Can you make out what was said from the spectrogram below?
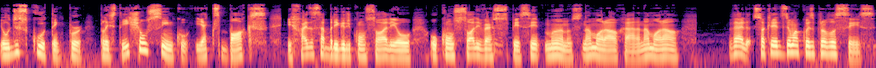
ou discutem por PlayStation 5 e Xbox e faz essa briga de console ou, ou console versus PC, manos, na moral, cara, na moral. Velho, só queria dizer uma coisa para vocês.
